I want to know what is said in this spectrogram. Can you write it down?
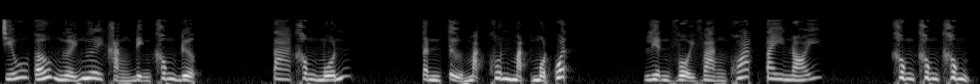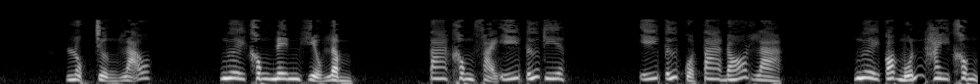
chiếu cấu người ngươi khẳng định không được, ta không muốn, tần tử mặt khuôn mặt một quất, liền vội vàng khoát tay nói, không không không, lục trưởng lão, ngươi không nên hiểu lầm, ta không phải ý tứ kia, ý tứ của ta đó là, ngươi có muốn hay không,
